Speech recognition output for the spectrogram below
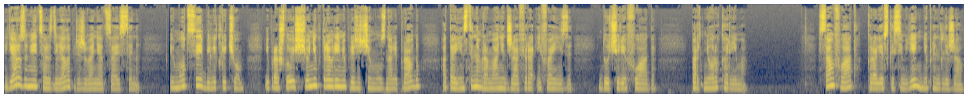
Я, разумеется, разделяла переживания отца и сына — Эмоции били ключом, и прошло еще некоторое время, прежде чем мы узнали правду о таинственном романе Джафера и Фаизы, дочери Фуада, партнера Карима. Сам Фуад королевской семье не принадлежал.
